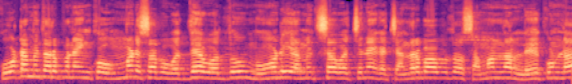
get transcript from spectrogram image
కూటమి తరపున ఇంకో ఉమ్మడి సభ వద్దే వద్దు మోడీ అమిత్ షా వచ్చినా ఇక చంద్రబాబుతో సంబంధం లేకుండా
